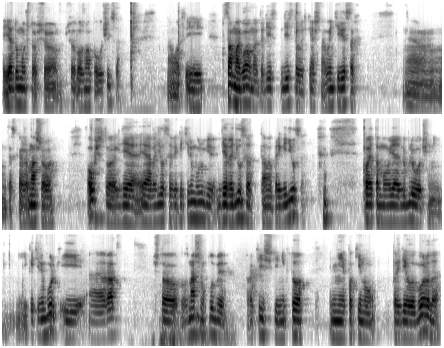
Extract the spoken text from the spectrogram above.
я думаю, что все, все должно получиться. Вот. И самое главное это действовать, конечно, в интересах, э, так скажем, нашего общества, где я родился в Екатеринбурге, где родился, там и пригодился. Поэтому я люблю очень Екатеринбург и э, рад, что в нашем клубе практически никто не покинул пределы города.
